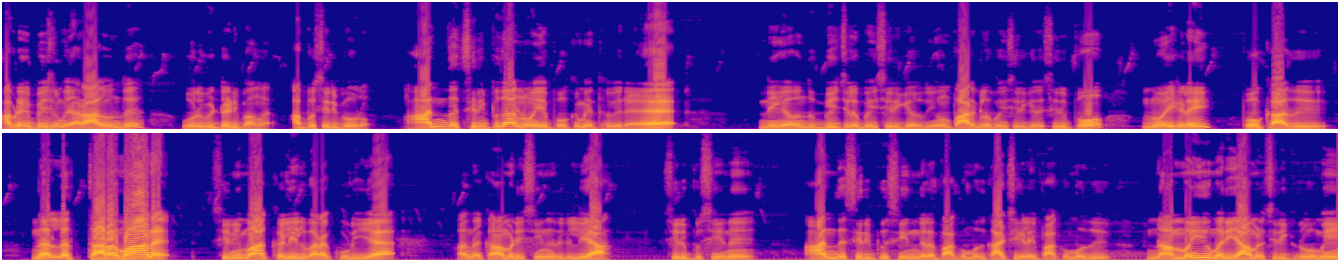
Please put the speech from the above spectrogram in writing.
அப்படியே பேசிக்கும்போது யாராவது வந்து ஒரு விட்டடிப்பாங்க. அப்போ சிரிப்பு வரும். அந்த சிரிப்பு தான் நோயை போக்குமே தவிர நீங்கள் வந்து பீச்சில் போய் சிரிக்கிறதையும் பார்க்கில் போய் சிரிக்கிற சிரிப்பும் நோய்களை போக்காது. நல்ல தரமான சினிமாக்களில் வரக்கூடிய அந்த காமெடி சீன் இருக்கு இல்லையா? சிரிப்பு சீனு. அந்த சிரிப்பு சீன்களை பார்க்கும்போது காட்சிகளை பார்க்கும்போது நம்மையும் அறியாமல் சிரிக்கிறோமே.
